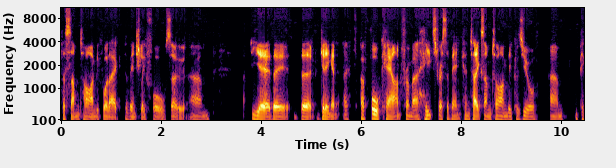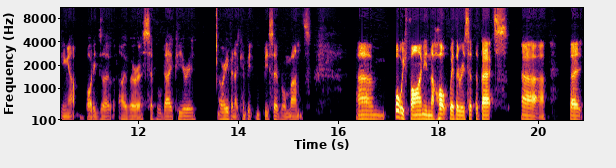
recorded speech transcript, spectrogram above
for some time before they eventually fall. So um, yeah, the the getting a, a, full count from a heat stress event can take some time because you're um, picking up bodies over, over a several day period or even it can be, be several months. Um, what we find in the hot weather is that the bats, uh, the,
